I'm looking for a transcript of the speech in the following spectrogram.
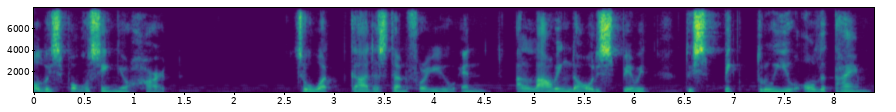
always focusing your heart to what God has done for you and allowing the Holy Spirit to speak through you all the time.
